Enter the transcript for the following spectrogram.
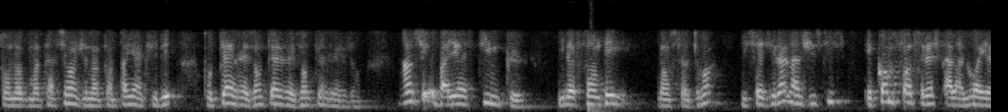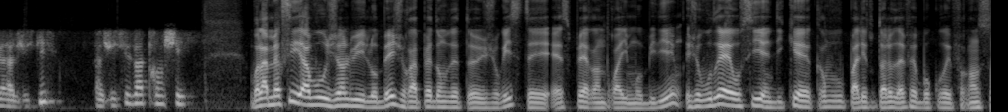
ton augmentation, je n'entends pas y accéder pour telle raison, telle raison, telle raison. Donc, si le bailleur estime qu'il est fondé dans ce droit, il saisira la justice. Et comme force reste à la loi et à la justice, la justice va trancher. Voilà, merci à vous Jean-Louis Lobé. Je rappelle donc vous êtes juriste et expert en droit immobilier. Je voudrais aussi indiquer, quand vous parliez tout à l'heure, vous avez fait beaucoup référence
